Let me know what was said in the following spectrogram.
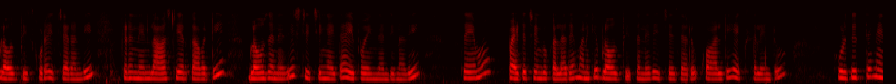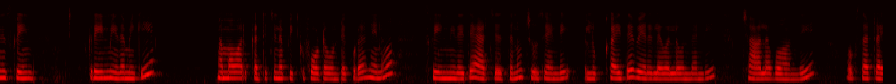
బ్లౌజ్ పీస్ కూడా ఇచ్చారండి. ఇక్కడ నేను లాస్ట్ ఇయర్ కాబట్టి బ్లౌజ్ అనేది స్టిచ్చింగ్ అయితే అయిపోయిందండి నాది. సేమ్ బయట చెంగు కలరే మనకి బ్లౌజ్ పీస్ అనేది ఇచ్చేశారు. Quality excellent. కుదిరితే నేను స్క్రీన్ స్క్రీన్ మీద మీకు అమ్మవారు కట్టించిన పిక్ ఫోటో ఉంటే కూడా నేను స్క్రీన్ మీద అయితే యాడ్ చేస్తాను. చూసేయండి. లుక్ అయితే వేరే లెవెల్లో ఉందండి. చాలా బాగుంది. ఒకసారి ట్రై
